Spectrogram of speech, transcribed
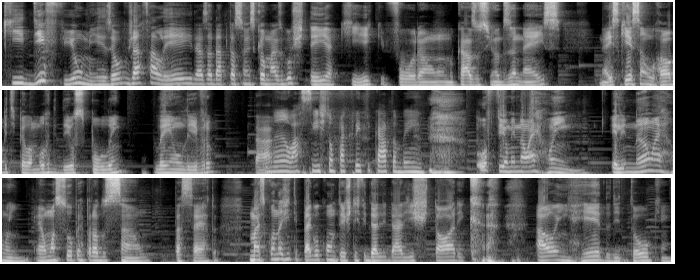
que de filmes, eu já falei das adaptações que eu mais gostei aqui, que foram, no caso, O Senhor dos Anéis, né? Esqueçam o Hobbit, pelo amor de Deus, pulem, leiam o livro, tá? Não, assistam para criticar também. o filme não é ruim. Ele não é ruim. É uma super produção, tá certo? Mas quando a gente pega o contexto de fidelidade histórica ao enredo de Tolkien,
